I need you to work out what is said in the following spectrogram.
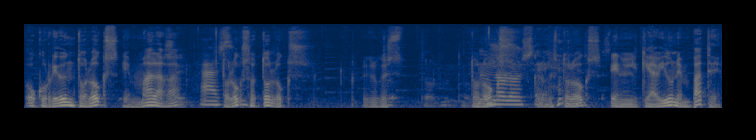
ocurrido en Tolox, en Málaga. Ah, Tolox o Tolox, creo que es Tolox, creo que es Tolox, en el que ha habido un empate.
